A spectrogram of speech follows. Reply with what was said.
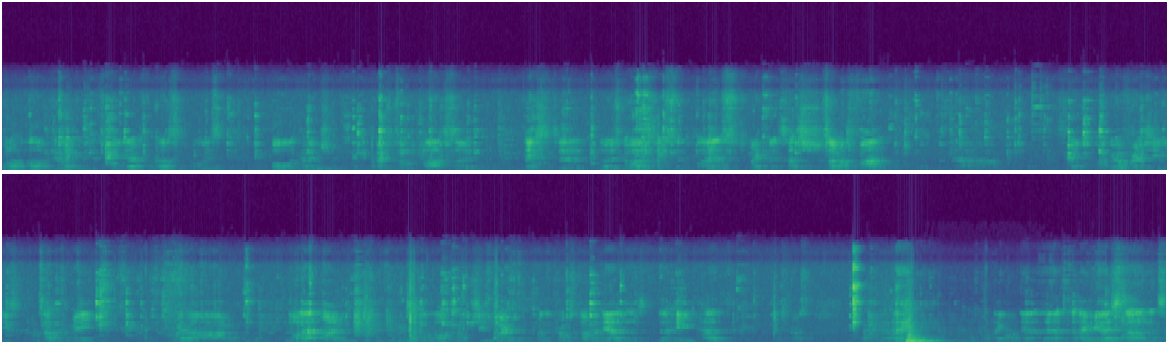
what I love doing which is being out for us the boys Paul the coach and the coaches of the past so thanks to those guys, thanks to the players for making it such so much fun. Um, thanks to my girlfriend, she puts up with me when I'm not at home, which is a lot. She's working when the crops are done, but now that the, the heat has thanks, Russ. Thank you. Now that the ABA's done, it's,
